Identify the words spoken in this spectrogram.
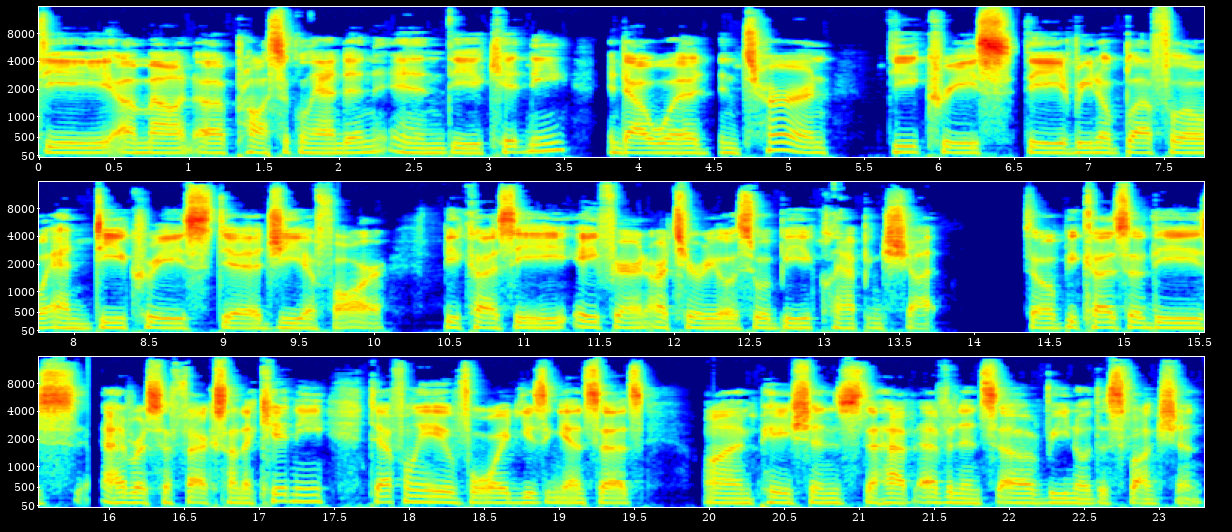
the amount of prostaglandin in the kidney, and that would in turn decrease the renal blood flow and decrease the GFR because the afferent arterioles would be clamping shut. So, because of these adverse effects on the kidney, definitely avoid using NSAIDs on patients that have evidence of renal dysfunction.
